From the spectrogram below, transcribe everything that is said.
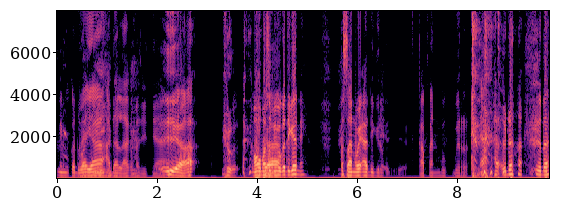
minggu kedua ya Anjing. adalah ke masjidnya. iya Mau masuk minggu ketiga nih. Pesan WA di grup. Iya. Kapan bukber? udah, sudah.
